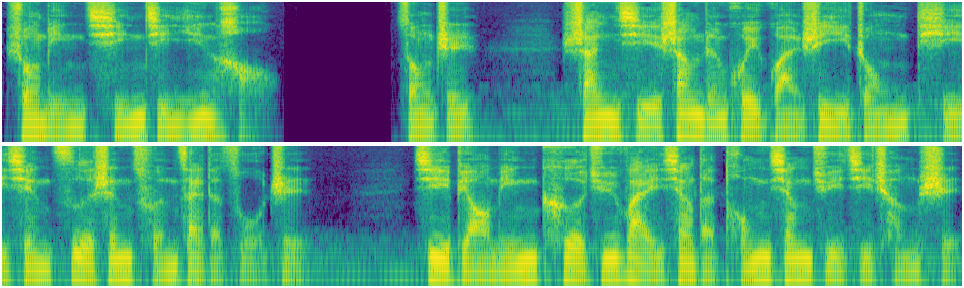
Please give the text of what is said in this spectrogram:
说明秦晋姻好。总之，山西商人会馆是一种体现自身存在的组织，既表明客居外乡的同乡聚集城市，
